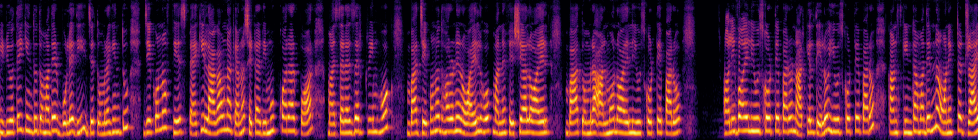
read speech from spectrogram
ভিডিওতেই কিন্তু তোমাদের বলে দিই যে, তোমরা কিন্তু যে কোনো ফেস প্যাকই লাগাও না কেন, সেটা রিমুভ করার পর ময়শ্চারাইজার ক্রিম হোক বা যে কোনো ধরনের অয়েল হোক মানে ফেসিয়াল অয়েল বা তোমরা আলমন্ড অয়েল ইউজ করতে পারো অলিভ অয়েল ইউজ করতে পারো, নারকেল তেলও ইউজ করতে পারো, কারণ স্কিনটা আমাদের না অনেকটা ড্রাই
